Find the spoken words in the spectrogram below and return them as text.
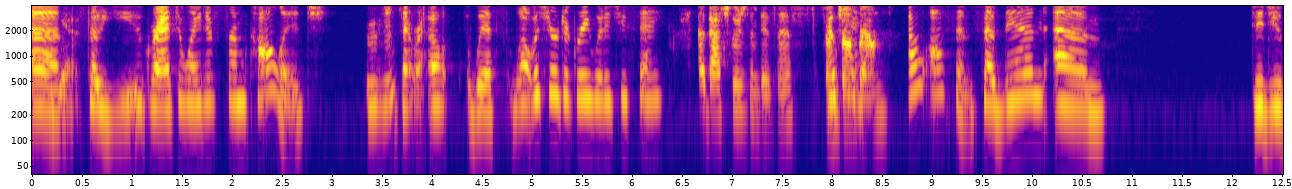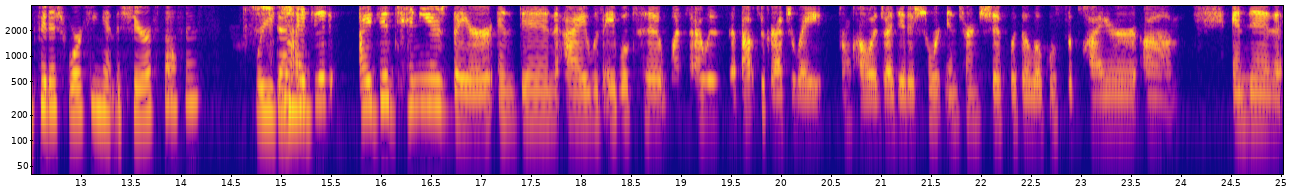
Um, yes. So you graduated from college. Mm-hmm. Is that right? Oh, with what was your degree? What did you say? A bachelor's in business from okay. John Brown. Oh, awesome! So then, um, did you finish working at the sheriff's office? Were you done? Yeah, I did. I did 10 years there, and then I was able to, once I was about to graduate from college, I did a short internship with a local supplier. Um, and then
